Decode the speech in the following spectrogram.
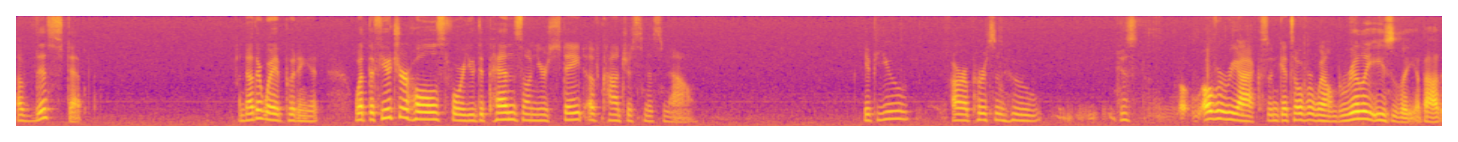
of this step. Another way of putting it, what the future holds for you depends on your state of consciousness now. If you are a person who just overreacts and gets overwhelmed really easily about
